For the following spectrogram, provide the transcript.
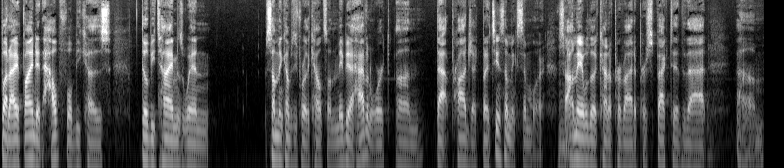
But I find it helpful because there'll be times when something comes before the council and maybe I haven't worked on that project, but I've seen something similar. So I'm able to kind of provide a perspective that, um,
